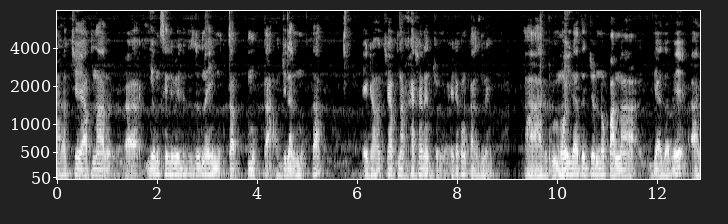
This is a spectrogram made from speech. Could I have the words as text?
আর হচ্ছে আপনার ইয়ং ছেলেমেয়েদের জন্য এই মুক্তা মুক্তা অরিজিনাল মুক্তা, এটা হচ্ছে আপনার ফ্যাশনের জন্য, এটা কোনো কাজ নেই। আর মহিলাদের জন্য পান্না দেওয়া যাবে, আর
